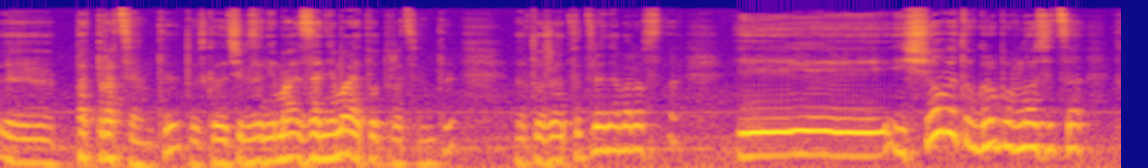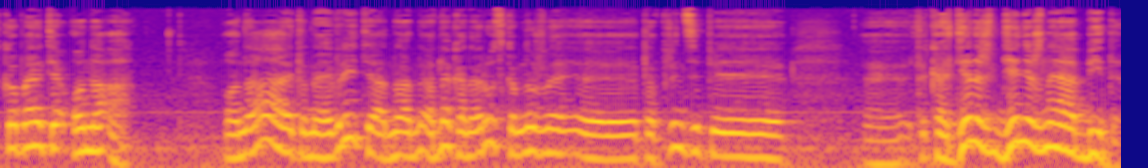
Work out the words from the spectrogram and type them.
э, под то есть когда человек занимает, занимает под это тоже ответвление воровства. И еще в эту группу вносится такое понятие онаа. Онаа это на иврите, однако на русском нужно, э, это в принципе э, такая денежная обида,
